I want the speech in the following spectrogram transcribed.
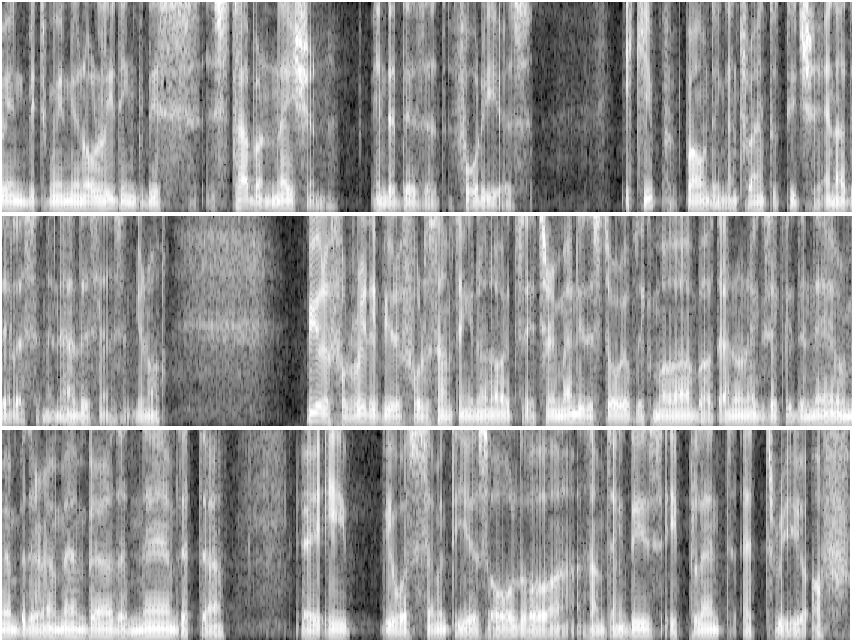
been between, you know, leading this stubborn nation in the desert 40 years. He keep pounding and trying to teach another lesson, another lesson, you know beautiful, really beautiful. Something you know. It's it's reminded the story of the Gemara about I don't know exactly the name. Remember the remember the name that uh, he he was seventy years old or something. Like this he planted a tree of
